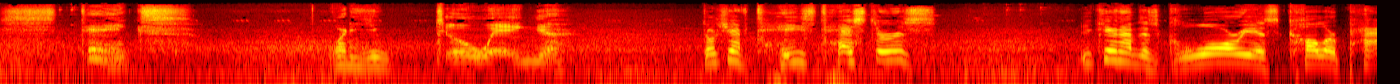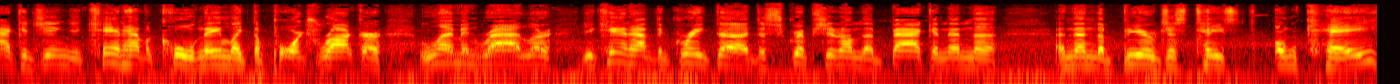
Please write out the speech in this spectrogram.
Stinks. What are you doing? Don't you have taste testers? You can't have this glorious color packaging. You can't have a cool name like the Porch Rocker, Lemon Radler. You can't have the great uh, description on the back, and then the and then the beer just tastes okay.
